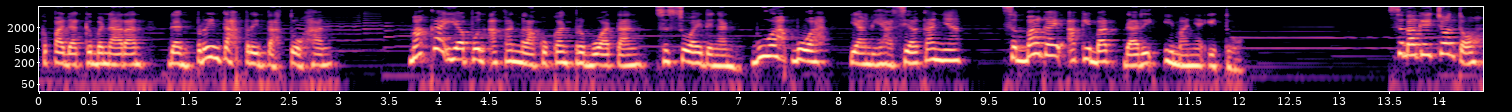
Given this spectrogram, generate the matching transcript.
kepada kebenaran dan perintah-perintah Tuhan, maka ia pun akan melakukan perbuatan sesuai dengan buah-buah yang dihasilkannya sebagai akibat dari imannya itu. Sebagai contoh,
